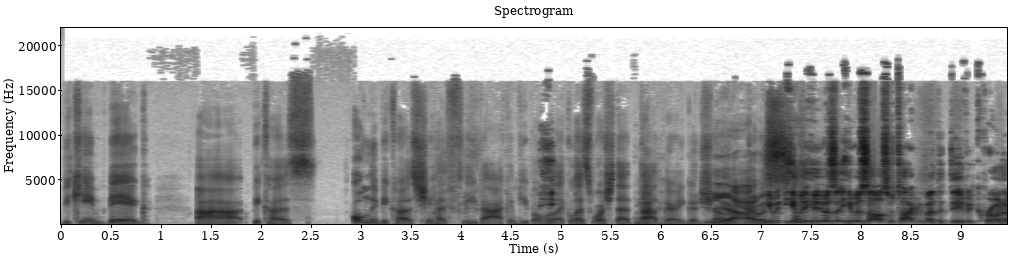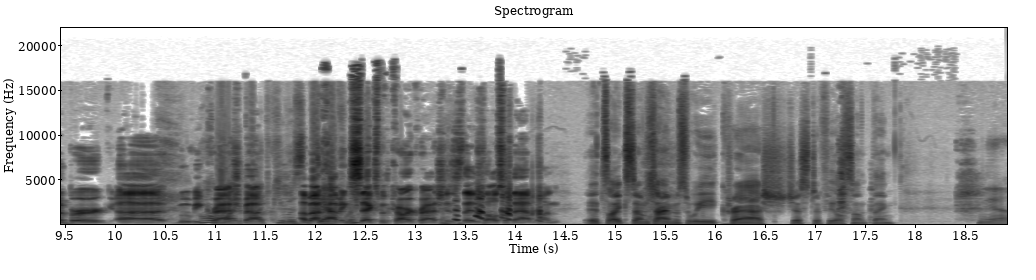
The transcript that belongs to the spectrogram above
became big uh, because only because she had flea Fleabag, and people were like, "Let's watch that not very good show." Yeah, I was. He, he, he was he was also talking about the David Cronenberg uh, movie Oh my crash God, about he was about having sex with car crashes. There's also that one. It's like sometimes we crash just to feel something. yeah.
